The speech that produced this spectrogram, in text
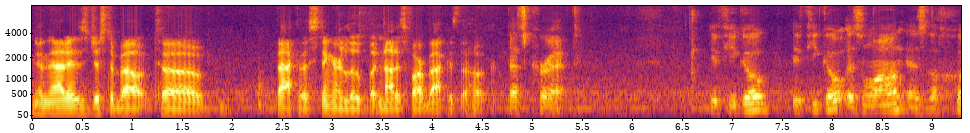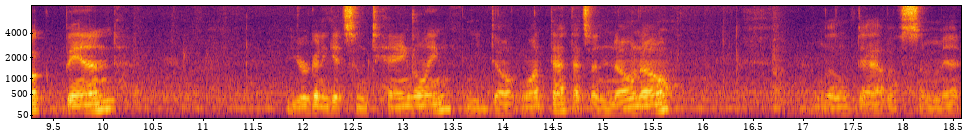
And that is just about uh, back of the stinger loop, but not as far back as the hook. That's correct. If you go if you go as long as the hook bend, you're going to get some tangling. You don't want that. That's a no-no. A little dab of cement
